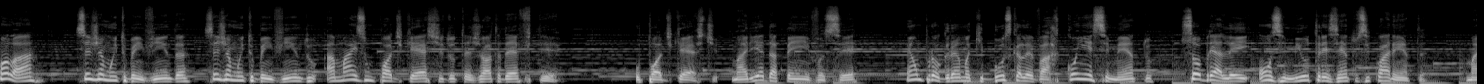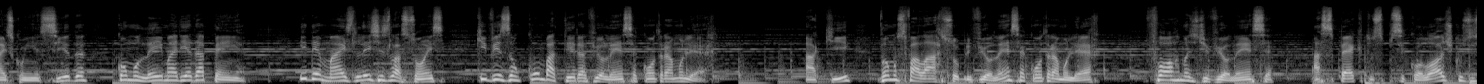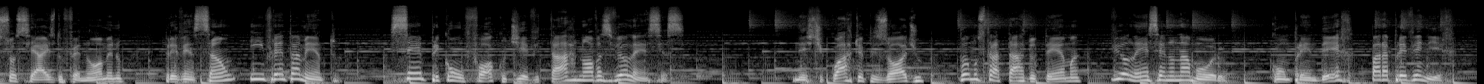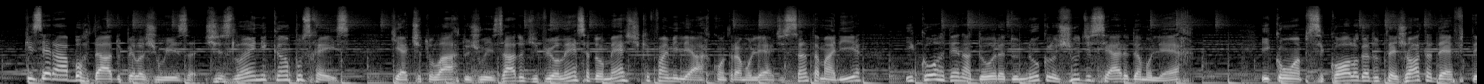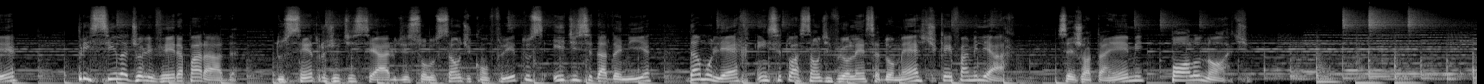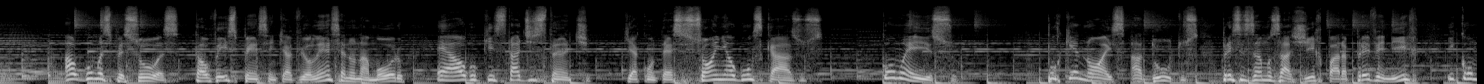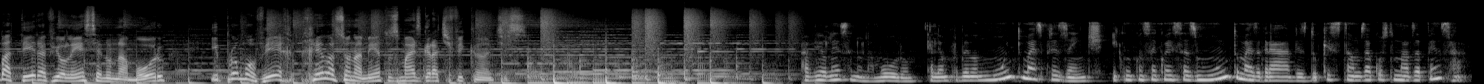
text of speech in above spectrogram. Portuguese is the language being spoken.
Olá, seja muito bem-vinda, seja muito bem-vindo a mais um podcast do TJDFT. O podcast Maria da Penha e Você é um programa que busca levar conhecimento sobre a Lei 11.340, mais conhecida como Lei Maria da Penha, e demais legislações que visam combater a violência contra a mulher. Aqui vamos falar sobre violência contra a mulher, formas de violência, aspectos psicológicos e sociais do fenômeno, prevenção e enfrentamento, sempre com o foco de evitar novas violências. Neste quarto episódio, vamos tratar do tema Violência no Namoro Compreender para Prevenir, que será abordado pela juíza Gislaine Campos Reis, que é titular do Juizado de Violência Doméstica e Familiar contra a Mulher de Santa Maria e coordenadora do Núcleo Judiciário da Mulher e com a psicóloga do TJDFT, Priscila de Oliveira Parada, do Centro Judiciário de Solução de Conflitos e de Cidadania da Mulher em Situação de Violência Doméstica e Familiar, CJM Polo Norte. Algumas pessoas talvez pensem que a violência no namoro é algo que está distante, que acontece só em alguns casos. Como é isso? Por que nós, adultos, precisamos agir para prevenir e combater a violência no namoro e promover relacionamentos mais gratificantes? A violência no namoro é um problema muito mais presente e com consequências muito mais graves do que estamos acostumados a pensar.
